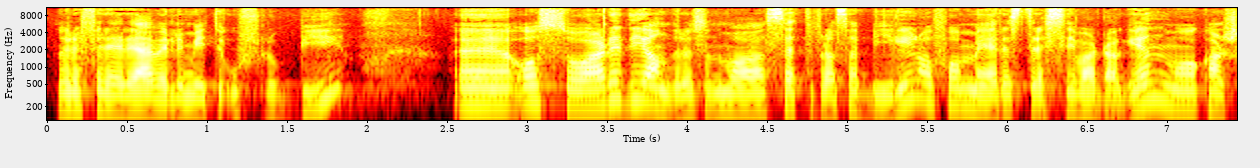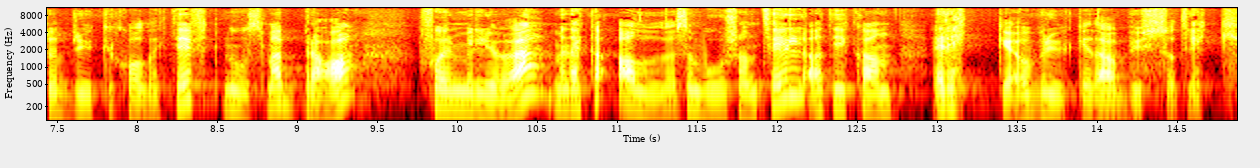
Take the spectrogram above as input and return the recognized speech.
Nå refererer jeg veldig mye til Oslo by. Uh, og så er det de andre som må sette fra seg bilen og få mer stress i hverdagen. Må kanskje bruke kollektivt, noe som er bra for miljøet. Men det er ikke alle som bor sånn til at de kan rekke å bruke da buss og trikk.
